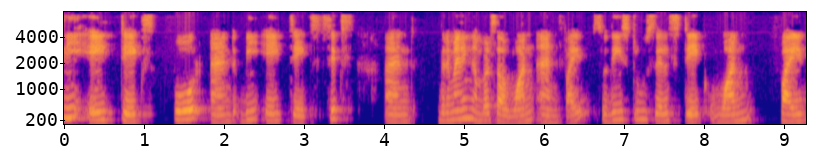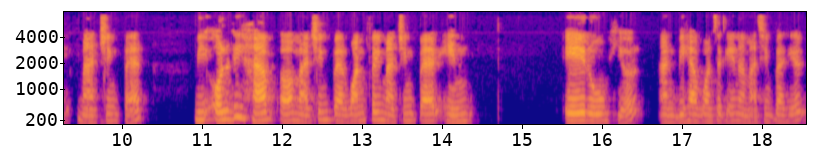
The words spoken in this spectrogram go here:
C8 takes 4 and B8 takes 6 and the remaining numbers are 1 and 5. So these two cells take 1 5 matching pair we already have a matching pair 1 5 matching pair in a row here and we have once again a matching pair here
